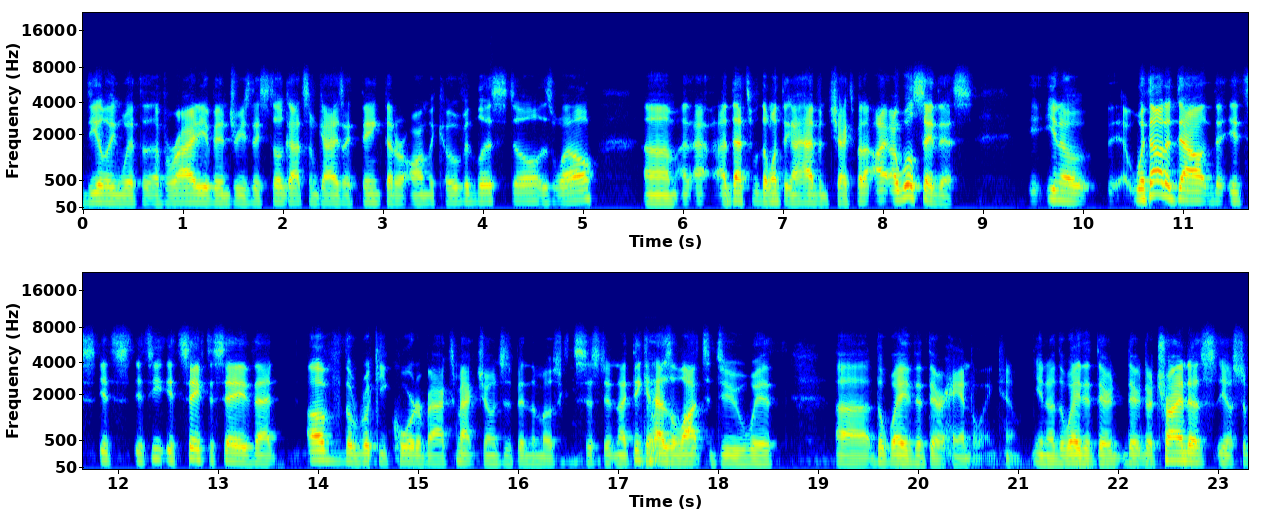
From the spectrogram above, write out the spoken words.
dealing with a variety of injuries. They still got some guys I think that are on the COVID list still as well. Um, I, I, that's the one thing I haven't checked, but I, I will say this, you know, without a doubt, it's it's it's it's safe to say that of the rookie quarterbacks, Mac Jones has been the most consistent, and I think it has a lot to do with uh, the way that they're handling him. You know, the way that they're they're they're trying to you know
